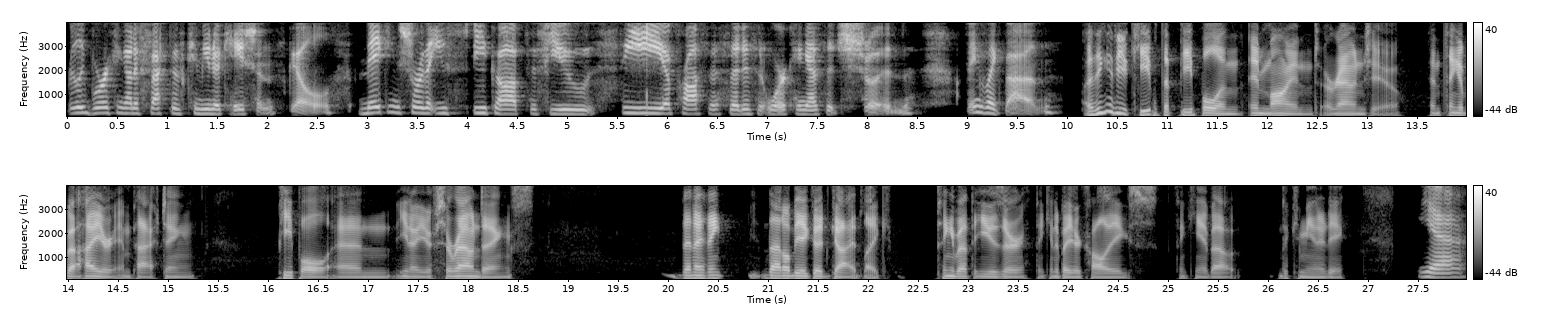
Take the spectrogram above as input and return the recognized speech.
really working on effective communication skills, making sure that you speak up if you see a process that isn't working as it should, things like that. I think if you keep the people in, in mind around you, and think about how you're impacting people and you know your surroundings then i think that'll be a good guide. Like thinking about the user thinking about your colleagues thinking about the community. Yeah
